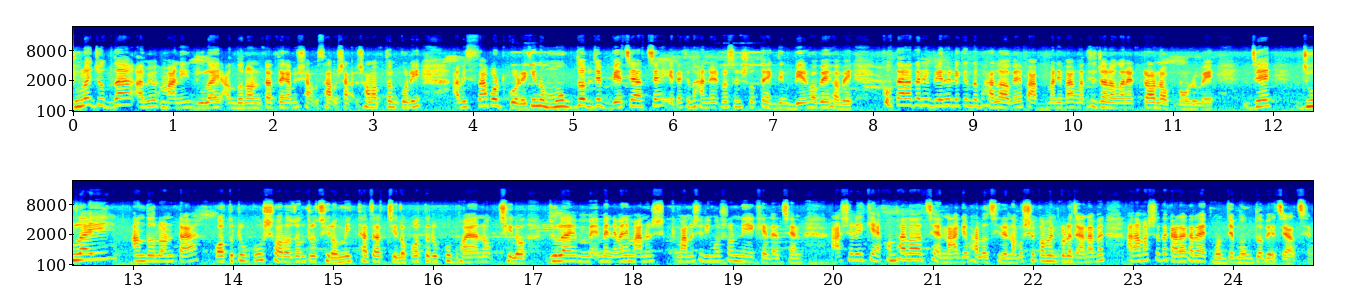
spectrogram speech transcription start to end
জুলাই যোদ্ধা আমি মানি, জুলাই আন্দোলনটা থেকে আমি সমর্থন করি, আমি সাপোর্ট করি, কিন্তু মুগ্ধ যে বেঁচে আছে, এটা কিন্তু হান্ড্রেড পার্সেন্ট সত্য, একদিন বের হবেই হবে। খুব তাড়াতাড়ি বের হলে কিন্তু ভালো হবে মানে বাংলাদেশের জনগণের টনক নড়বে। যে জুলাই আন্দোলনটা কতটুকু ষড়যন্ত্র ছিল, মিথ্যাচার ছিল, কতটুকু ভয়ানক ছিল, জুলাই মানে মানে মানুষ, মানুষের ইমোশন নিয়ে খেলেছেন আসলে কি এখন ভালো আছেন? না আগে ভালো ছিলেন? অবশ্যই কমেন্ট করে জানাবেন। আর আমার সাথে কারা কারা একমধ্যে মুগ্ধ বেঁচে আছেন?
